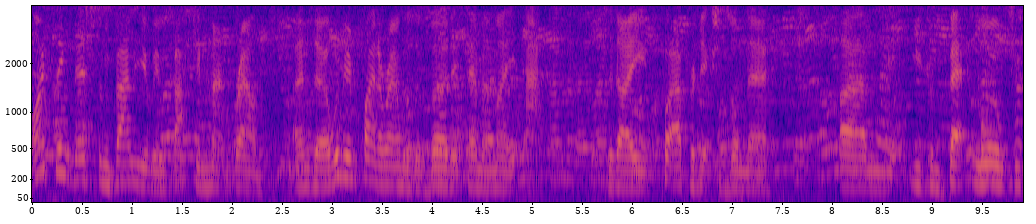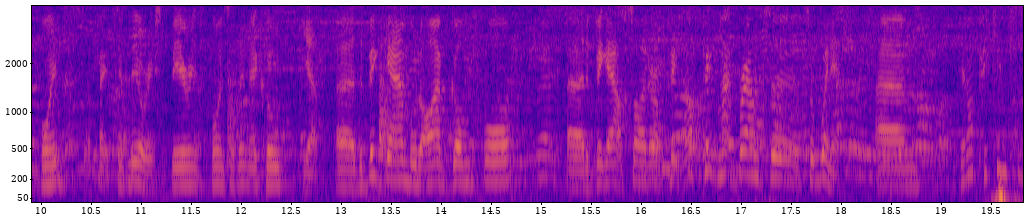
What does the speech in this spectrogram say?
I think there's some value in backing Matt Brown. And uh, we've been playing around with the Verdict MMA app today. Put our predictions on there. Um, you can bet loyalty points effectively or experience points, I think they're called. Yep. Uh, the big gamble that I've gone for, uh, the big outsider I've picked, I've picked Matt Brown to, to win it. Um, did I pick him to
